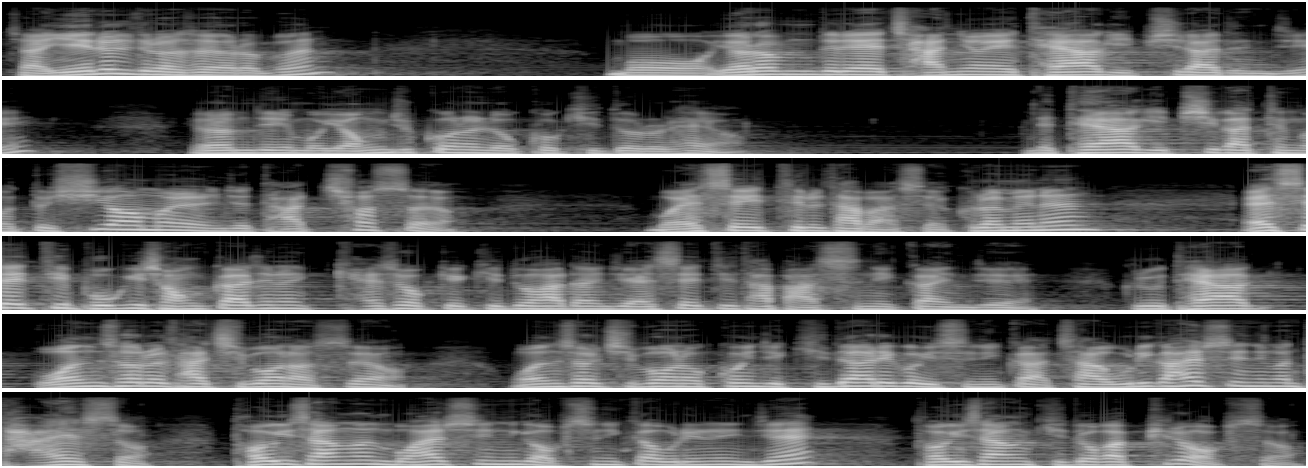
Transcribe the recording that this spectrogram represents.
자 예를 들어서 여러분 뭐 여러분들의 자녀의 대학 입시라든지 여러분들이 뭐 영주권을 놓고 기도를 해요. 근데 대학 입시 같은 것도 시험을 이제 다 쳤어요. 뭐 SAT를 다 봤어요. 그러면은 SAT 보기 전까지는 계속 기도하다 이제 SAT 다 봤으니까 이제 그리고 대학 원서를 다 집어넣었어요. 원서를 집어넣고 이제 기다리고 있으니까 자 우리가 할 수 있는 건 다 했어. 더 이상은 뭐 할 수 있는 게 없으니까 우리는 이제 더 이상 기도가 필요 없어.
